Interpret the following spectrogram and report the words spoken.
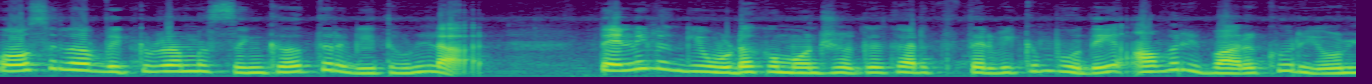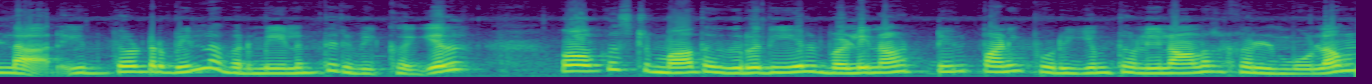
ஹோசலா விக்ரமசிங்க தெரிவித்துள்ளார். தென்னிலங்கை ஊடகம் ஒன்றுக்கு கருத்து தெரிவிக்கும் போதே அவர் இவ்வாறு கூறியுள்ளார். இது தொடர்பில் அவர் மேலும் தெரிவிக்கையில் ஆகஸ்ட் மாத இறுதியில் வெளிநாட்டில் பணிபுரியும் தொழிலாளர்கள் மூலம்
